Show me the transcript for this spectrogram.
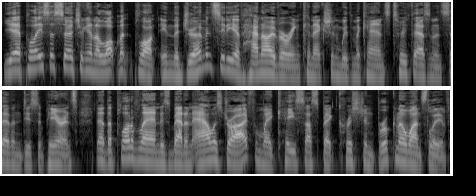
Yeah, police are searching an allotment plot in the German city of Hanover in connection with McCann's 2007 disappearance. Now, the plot of land is about an hour's drive from where key suspect Christian Bruckner once lived.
